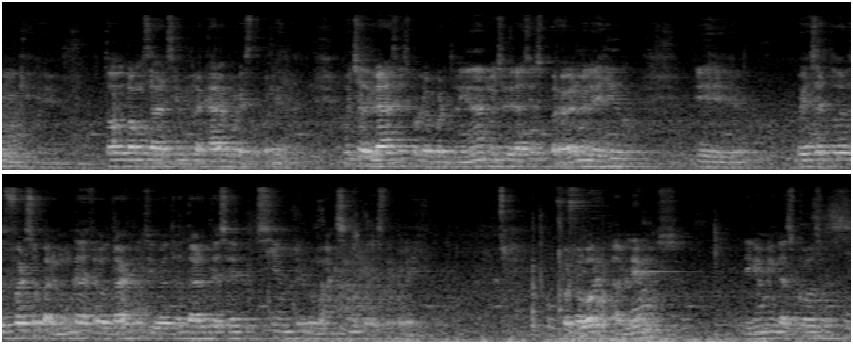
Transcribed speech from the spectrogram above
y que todos vamos a dar siempre la cara por este colegio. Muchas gracias por la oportunidad, muchas gracias por haberme elegido. Eh, voy a hacer todo el esfuerzo para nunca defraudarlos y voy a tratar de hacer siempre lo máximo por este colegio. Por favor, hablemos, díganme las cosas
